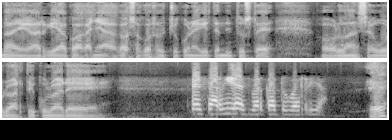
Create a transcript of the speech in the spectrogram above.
Bai, argiakoa gaina gauzako oso txukun egiten dituzte, orduan seguro artikulua ere Ez argia ez barkatu berria. Eh?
